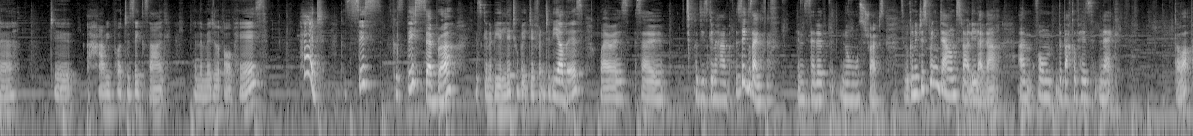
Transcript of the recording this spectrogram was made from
to do a Harry Potter zigzag in the middle of his head. Because this, because this zebra is going to be a little bit different to the others, whereas, so, because he's going to have zigzags instead of normal stripes. So we're going to just bring down slightly like that um, from the back of his neck. Go up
